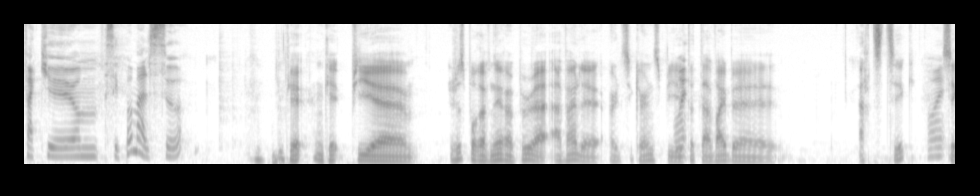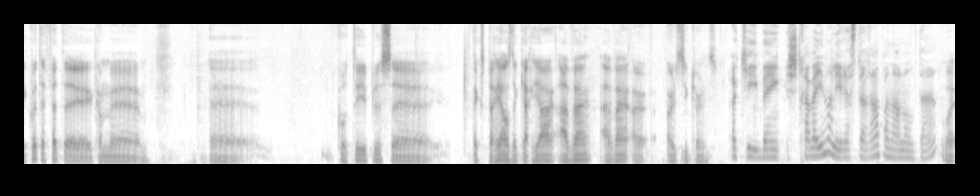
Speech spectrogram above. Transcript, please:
Fait que c'est pas mal ça. OK. OK. Puis, juste pour revenir un peu à- avant le Artsy Kearns, puis Ouais. toute ta vibe euh, artistique, Ouais. c'est quoi t'as fait euh, comme euh, côté plus expérience de carrière avant, avant Artsy Kearns? OK, ben je travaillais dans les restaurants pendant longtemps. Ouais.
